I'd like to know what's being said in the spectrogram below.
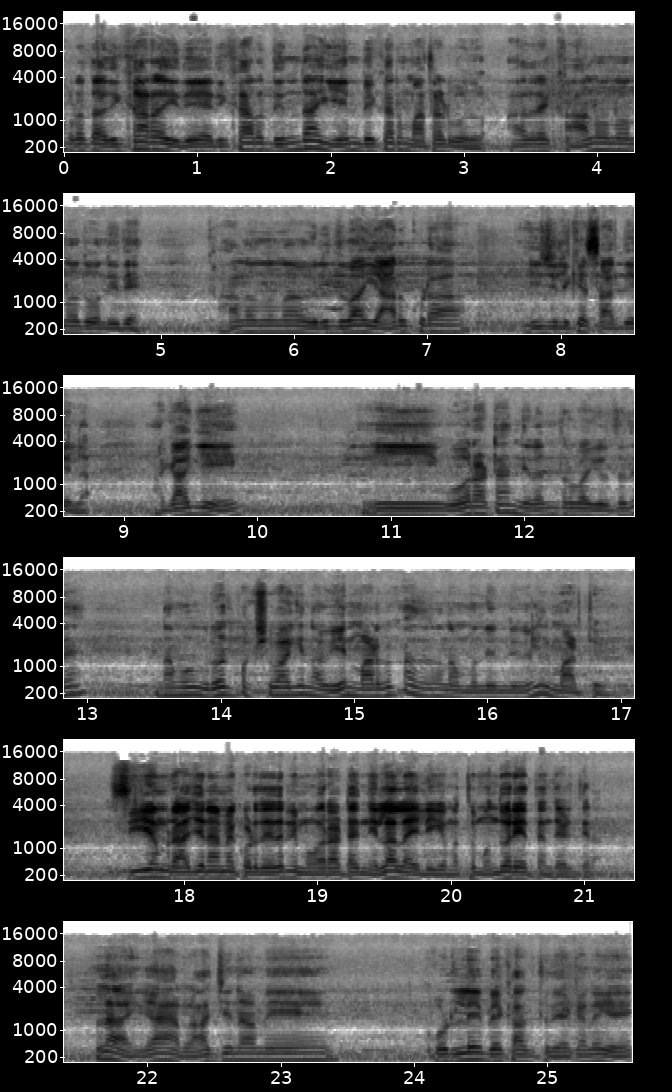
ಅವ್ರ ಅಧಿಕಾರ ಇದೆ. ಅಧಿಕಾರದಿಂದ ಏನು ಬೇಕಾದ್ರೂ ಮಾತಾಡ್ಬೋದು. ಆದರೆ ಕಾನೂನು ಅನ್ನೋದು ಒಂದಿದೆ ಕಾನೂನಿನ ವಿರುದ್ಧವಾಗಿ ಯಾರು ಕೂಡ ಈಜಲಿಕ್ಕೆ ಸಾಧ್ಯ ಇಲ್ಲ. ಹಾಗಾಗಿ ಈ ಹೋರಾಟ ನಿರಂತರವಾಗಿರ್ತದೆ. ನಾವು ವಿರೋಧ ಪಕ್ಷವಾಗಿ ನಾವು ಏನು ಮಾಡಬೇಕು ಅದನ್ನು ನಾವು ಮುಂದಿನ ದಿನಗಳಲ್ಲಿ ಮಾಡ್ತೀವಿ. ಸಿ ಎಂ ರಾಜೀನಾಮೆ ಕೊಡದೇ ಇದ್ರೆ ನಿಮ್ಮ ಹೋರಾಟ ನಿಲ್ಲಲ್ಲ ಇಲ್ಲಿಗೆ ಮತ್ತು ಮುಂದುವರಿಯುತ್ತೆ ಅಂತ ಹೇಳ್ತೀರಾ? ಅಲ್ಲ, ಈಗ ರಾಜೀನಾಮೆ ಕೊಡಲೇಬೇಕಾಗ್ತದೆ. ಯಾಕಂದರೆ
